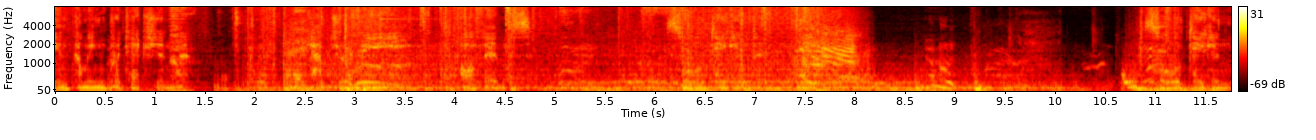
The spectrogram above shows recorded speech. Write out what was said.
Incoming protection. Capture B. Offense. Soul taken. Soul taken.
